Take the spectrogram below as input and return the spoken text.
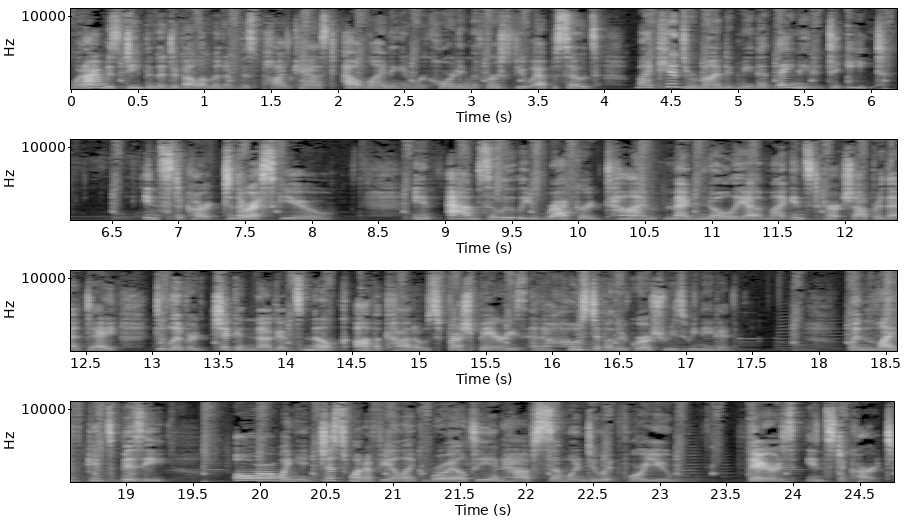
When I was deep in the development of this podcast, outlining and recording the first few episodes, my kids reminded me that they needed to eat. Instacart to the rescue. In absolutely record time, Magnolia, my Instacart shopper that day, delivered chicken nuggets, milk, avocados, fresh berries, and a host of other groceries we needed. When life gets busy, or when you just want to feel like royalty and have someone do it for you, there's Instacart.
